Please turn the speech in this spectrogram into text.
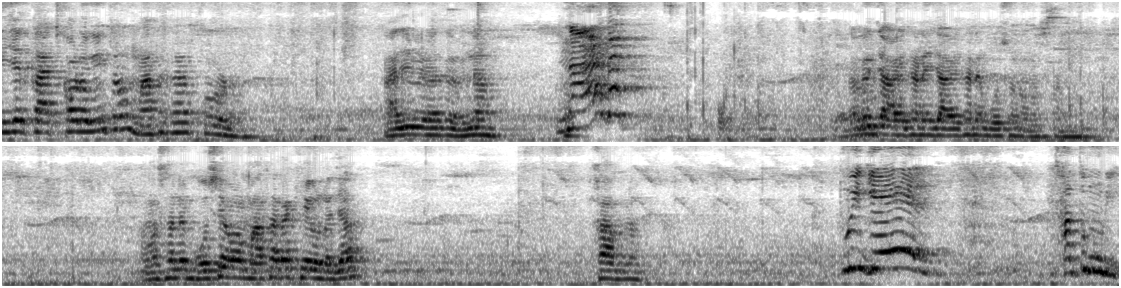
নিজের কাজ করো তো মাথা খারাপ করো না। কাজে বেরোতে হবে না না তাহলে যাও এখানে যাও এখানে বসো আমার সামনে আমার সামনে বসে আমার মাথাটা খেও না যাও খাব না। তুই গেল ছাতু মুড়ি।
